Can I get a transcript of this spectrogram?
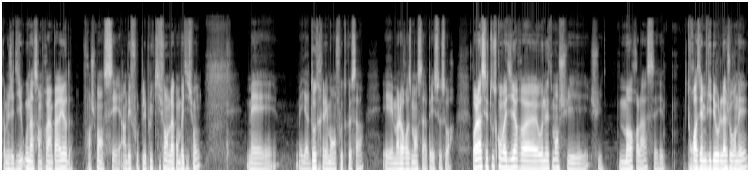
comme j'ai dit, Ounas en première période, franchement c'est un des foot les plus kiffants de la compétition, mais il y a d'autres éléments en foot que ça. Et malheureusement, ça a payé ce soir. Voilà, c'est tout ce qu'on va dire. Euh, honnêtement, je suis, je suis mort là. C'est troisième vidéo de la journée.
